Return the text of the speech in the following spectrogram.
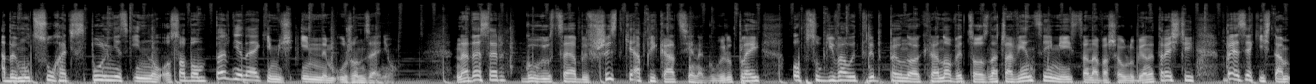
aby móc słuchać wspólnie z inną osobą, pewnie na jakimś innym urządzeniu. Na deser Google chce, aby wszystkie aplikacje na Google Play obsługiwały tryb pełnoekranowy, co oznacza więcej miejsca na wasze ulubione treści, bez jakichś tam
